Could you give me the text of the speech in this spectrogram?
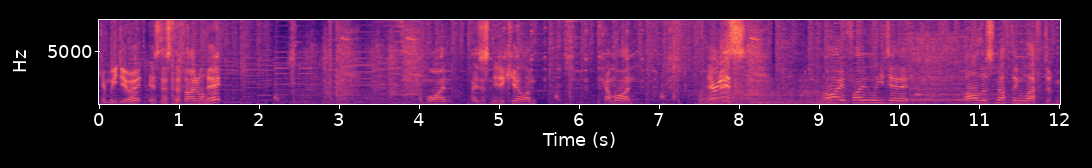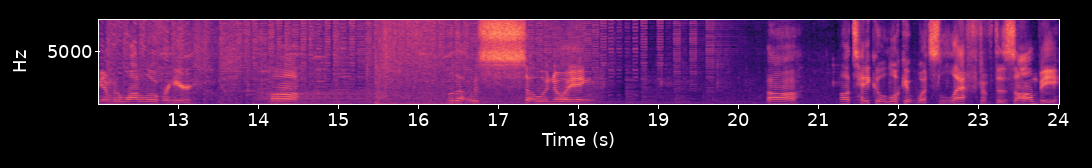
Can we do it? Is this the final hit? Come on. I just need to kill him. Come on. There it is! Oh, I finally did it. Oh, there's nothing left of me. I'm gonna waddle over here. Oh. Well, that was so annoying. Oh. I'll take a look at what's left of the zombie.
